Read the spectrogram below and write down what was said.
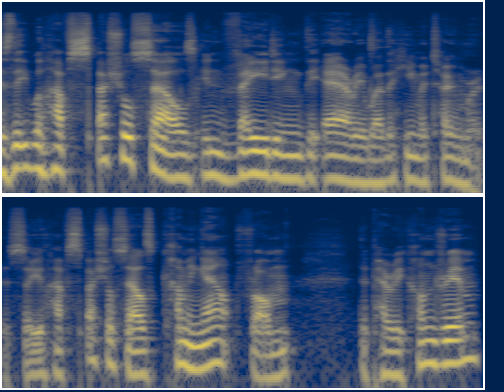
is that you will have special cells invading the area where the hematoma is. So you'll have special cells coming out from the perichondrium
